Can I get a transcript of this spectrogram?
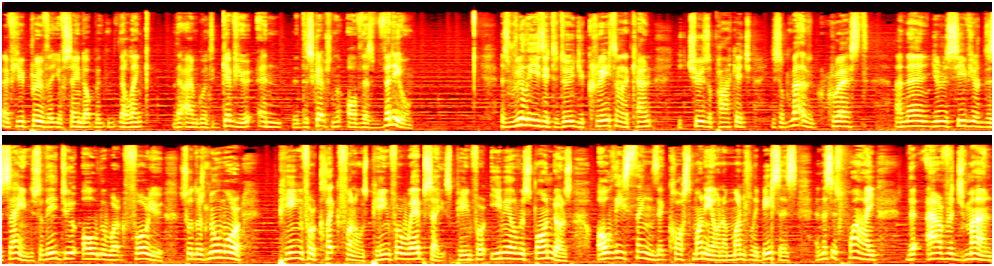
if you prove that you've signed up with the link that I'm going to give you in the description of this video. It's really easy to do. You create an account, you choose a package, you submit a request, and then you receive your design. So they do all the work for you. So there's no more paying for ClickFunnels, paying for websites, paying for email responders, all these things that cost money on a monthly basis. And this is why the average man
